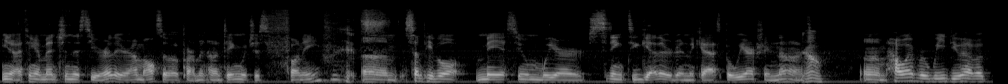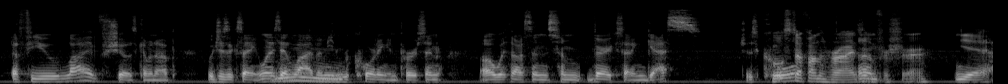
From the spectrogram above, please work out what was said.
you know, I think I mentioned this to you earlier. I'm also apartment hunting, which is funny. Um, some people may assume we are sitting together during the cast, but we are actually not. No. Um, however, we do have a, a few live shows coming up, which is exciting. When I say live, I mean recording in person uh, with us and some very exciting guests, which is cool. Cool stuff on the horizon Um, for sure. Yeah,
